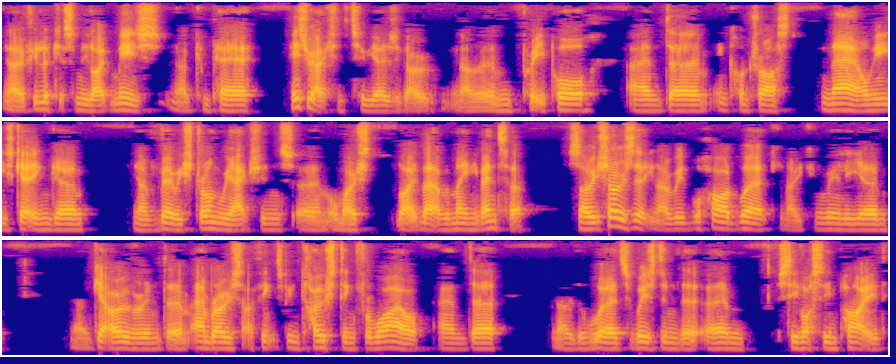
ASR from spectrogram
you know, if you look at somebody like Miz, you know, compare his reactions two years ago, you know, um, pretty poor. And, um, in contrast, now he's getting, um, you know, very strong reactions, um, almost like that of a main eventer. So it shows that, you know, with hard work, you know, you can really, um, you know, get over. And Ambrose, I think, has been coasting for a while, and uh, you know the words of wisdom that Steve Austin imparted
